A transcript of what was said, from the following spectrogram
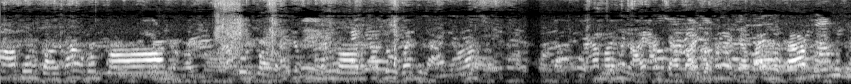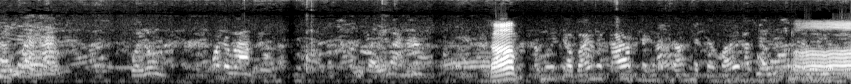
เอาบนก่อนเข้าบนก่อนเอาบนก่อนให้ยกให้น้ำร้อนนะครับลูกไว้ที่หลังเนาะน้ำไว้ที่หลายอันจับไว้ยกไม่ได้จับไว้นะครับปล่อยลงก็ระวัง ครับเอามือจับไว้นะครับแข่งน้ำสามเห็ดจับไว้ครับเดียวยกเอ่อ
